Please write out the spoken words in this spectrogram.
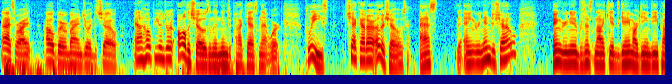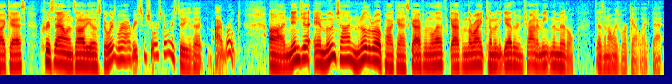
That's right. I hope everybody enjoyed the show. And I hope you enjoy all the shows on the Ninja Podcast Network. Please check out our other shows. Ask the Angry Ninja Show, Angry Ninja Presents Not a Kid's Game, our D&D podcast, Chris Allen's audio stories, where I read some short stories to you that I wrote. Uh, Ninja and Moonshine, middle of the road podcast. Guy from the left, guy from the right, coming together and trying to meet in the middle. Doesn't always work out like that.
